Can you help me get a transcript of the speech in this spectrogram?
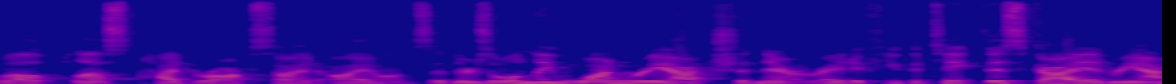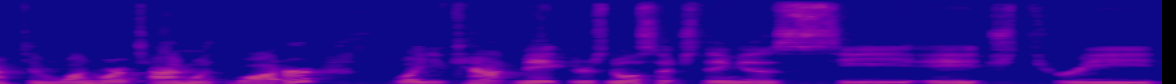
Well, plus hydroxide ion. So there's only one reaction there, right? If you could take this guy and react him one more time with water, well, you can't make, there's no such thing as CH3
